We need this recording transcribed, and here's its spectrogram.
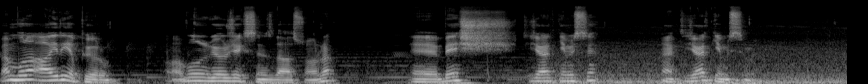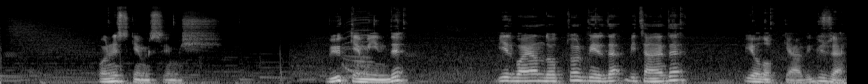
Ben buna ayrı yapıyorum. Ama bunu göreceksiniz daha sonra. 5 ee, ticaret gemisi. Ha, ticaret gemisi mi? Kolonist gemisiymiş. Büyük gemi indi. Bir bayan doktor bir de bir tane de biyolog geldi. Güzel.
